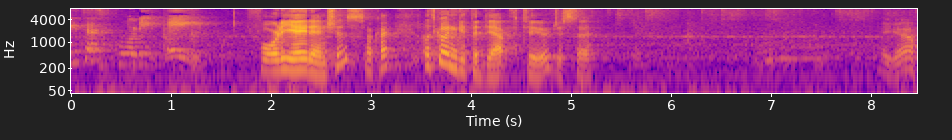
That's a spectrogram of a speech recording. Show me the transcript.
It says 48. 48 inches. Okay. Let's go ahead and get the depth too, just to. There you go.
